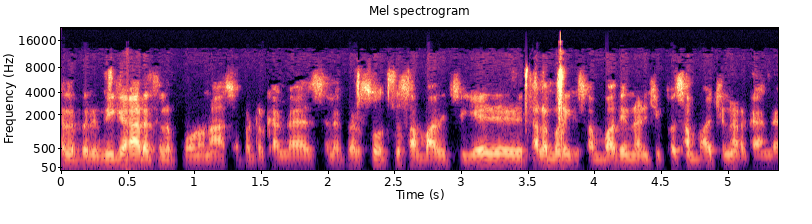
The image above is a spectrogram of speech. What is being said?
சில பேர் விகாரத்துல போகணும்னு ஆசைப்பட்டிருக்காங்க. சில பேர் சொத்து சம்பாதிச்சு ஏழு ஏழு தலைமுறைக்கு சம்பாதின்னு நினைச்சு இப்ப சம்பாதிச்சுன்னு இருக்காங்க.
